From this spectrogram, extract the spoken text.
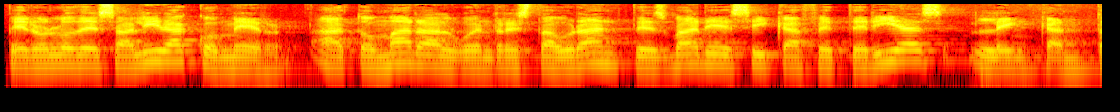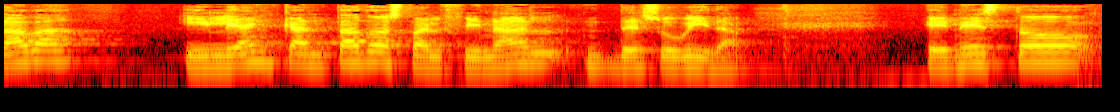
Pero lo de salir a comer, a tomar algo en restaurantes, bares y cafeterías le encantaba y le ha encantado hasta el final de su vida. En esto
